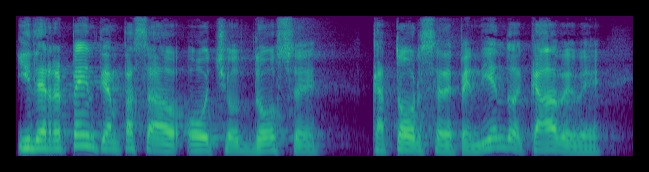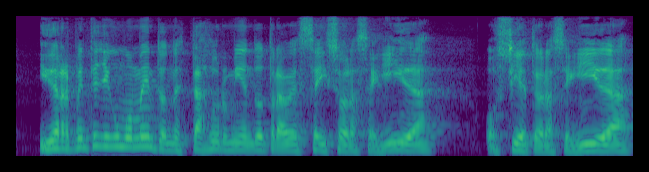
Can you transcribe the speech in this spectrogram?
Y de repente han pasado 8, 12, 14, dependiendo de cada bebé, y de repente llega un momento donde estás durmiendo otra vez 6 horas seguidas, o siete horas seguidas,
